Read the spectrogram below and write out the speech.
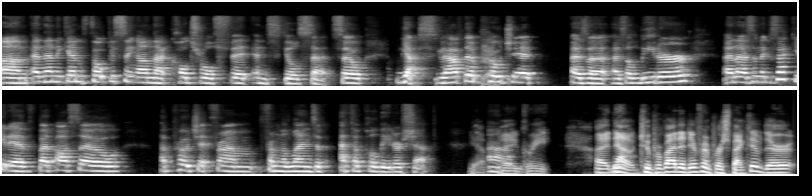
Um, and then again, focusing on that cultural fit and skill set. So yes, you have to approach yeah. it as a as a leader and as an executive, but also approach it from from the lens of ethical leadership. Yeah, um, I agree. Uh, now, yeah. to provide a different perspective, there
